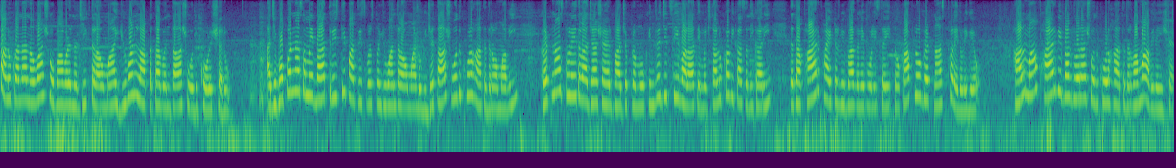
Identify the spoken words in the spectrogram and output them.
તાલુકાના નવા શોભાવળ નજીક તળાવમાં યુવાન લાપતા બનતા શોધખોળ શરૂ. આજે બપોરના સમય બાદ ત્રીસથી પાંત્રીસ વર્ષનો યુવાન તળાવમાં ડૂબી જતા શોધખોળ હાથ ધરવામાં આવી. ઘટના સ્થળે તળાજા શહેર ભાજપ પ્રમુખ ઇન્દ્રજીતસિંહ વાળા તેમજ તાલુકા વિકાસ અધિકારી તથા ફાયર ફાઇટર વિભાગ અને પોલીસ સહિતનો કાફલો ઘટના સ્થળે દોડી ગયો. હાલમાં ફાયર વિભાગ દ્વારા શોધખોળ હાથ ધરવામાં આવી રહી છે.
